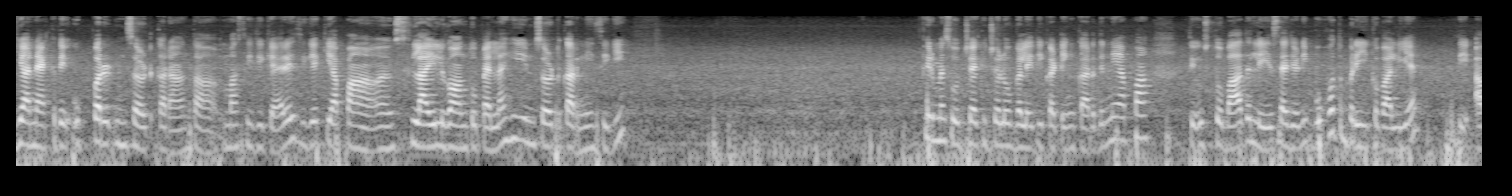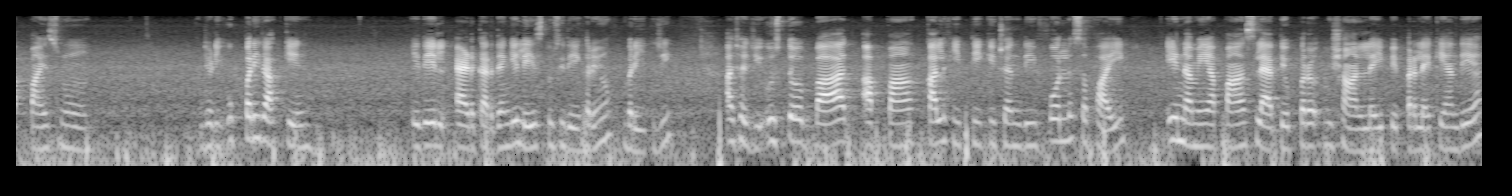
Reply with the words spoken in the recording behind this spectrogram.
ਜਾਂ ਨੈਕ ਦੇ ਉੱਪਰ ਇਨਸਰਟ ਕਰਾਂ। ਤਾਂ ਮਾਸੀ ਜੀ ਕਹਿ ਰਹੇ ਸੀਗੇ ਕਿ ਆਪਾਂ ਅ, ਸਿਲਾਈ ਲਗਾਉਣ ਤੋਂ ਪਹਿਲਾਂ ਹੀ ਇਨਸਰਟ ਕਰਨੀ ਸੀਗੀ। ਫਿਰ ਮੈਂ ਸੋਚਿਆ ਕਿ ਚਲੋ ਗਲੇ ਦੀ ਕਟਿੰਗ ਕਰ ਦਿੰਨੇ ਆਪਾਂ, ਤੇ ਉਸ ਤੋਂ ਬਾਅਦ ਲੇਸ ਹੈ ਜਿਹੜੀ ਬਹੁਤ ਬਰੀਕ ਵਾਲੀ ਹੈ, ਤੇ ਆਪਾਂ ਇਸ ਨੂੰ ਜਿਹੜੀ ਉੱਪਰ ਹੀ ਰੱਖ ਕੇ ਇਹਦੇ ਐਡ ਕਰ ਦਿਆਂਗੇ। ਲੇਸ ਤੁਸੀਂ ਦੇਖ ਰਹੇ ਹੋ, ਬਰੀਕ ਜੀ। ਅੱਛਾ ਜੀ, ਉਸ ਤੋਂ ਬਾਅਦ ਆਪਾਂ ਕੱਲ ਕੀਤੀ ਕਿਚਨ ਦੀ ਫੁੱਲ ਸਫ਼ਾਈ। ਇਹ ਨਵੇਂ ਆਪਾਂ ਸਲੈਬ ਦੇ ਉੱਪਰ ਵਿਛਾਉਣ ਲਈ ਪੇਪਰ ਲੈ ਕੇ ਆਂਦੇ ਆ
